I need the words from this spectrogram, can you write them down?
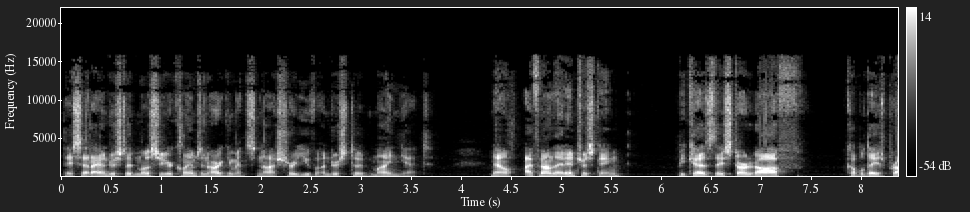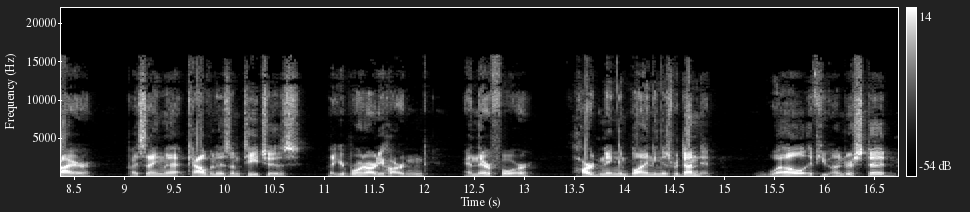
They said, I understood most of your claims and arguments, not sure you've understood mine yet. Now, I found that interesting because they started off a couple days prior by saying that Calvinism teaches that you're born already hardened and therefore hardening and blinding is redundant. Well, if you understood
